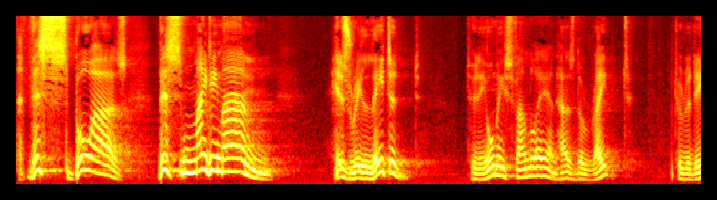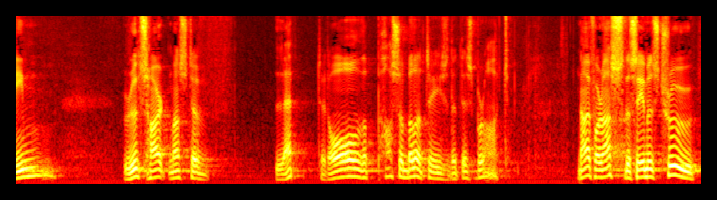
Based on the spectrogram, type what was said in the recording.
that this Boaz, this mighty man, is related to Naomi's family and has the right to redeem. Ruth's heart must have leapt at all the possibilities that this brought. Now, for us, the same is true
